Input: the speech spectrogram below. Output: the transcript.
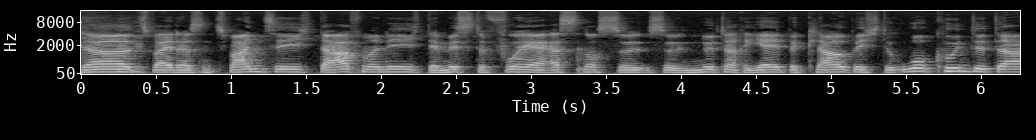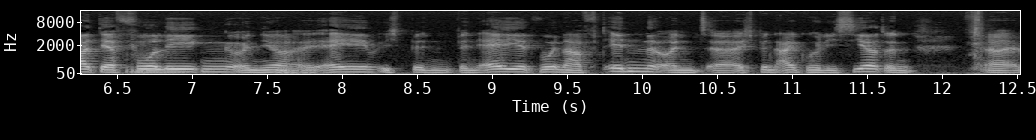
Klar, 2020 darf man nicht, der müsste vorher erst noch so, so notariell beglaubigte Urkunde da, der mhm. vorlegen und ja, mhm. ey, ich bin, bin Elliot, wohnhaft in und äh, ich bin alkoholisiert und äh,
